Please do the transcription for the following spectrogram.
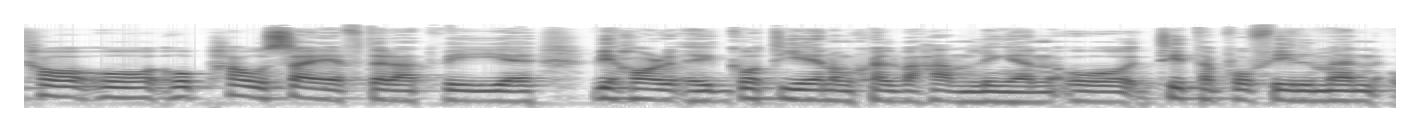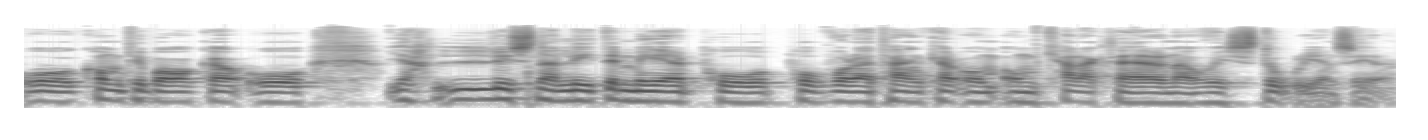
ta och, och pausa efter att vi, eh, vi har gått igenom själva handlingen och titta på filmen och kom tillbaka och ja, lyssna lite mer på, på våra tankar om, om karaktärerna och historien sedan.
